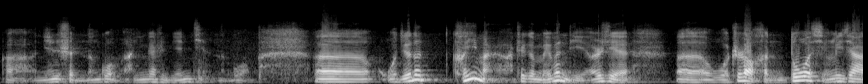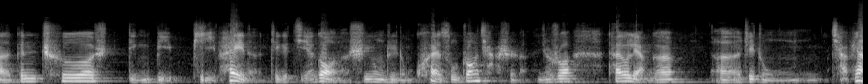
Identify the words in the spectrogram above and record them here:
啊？年审能过吗？应该是年检能过。呃，我觉得可以买啊，这个没问题。而且，呃，我知道很多行李架跟车顶比匹配的这个结构呢，是用这种快速装卡式的，也就是说，它有两个呃这种卡片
